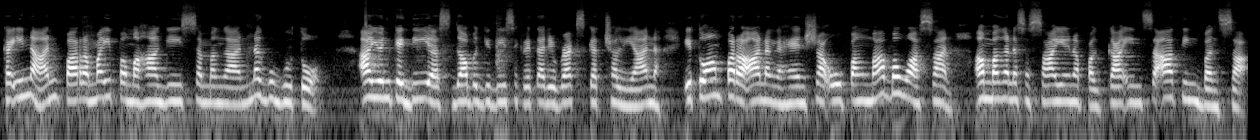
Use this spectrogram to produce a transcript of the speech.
kainan para maipamahagi sa mga nagugutom. Ayon kay DSWD Secretary Rex Gatchalian, ito ang paraan ng ahensya upang mabawasan ang mga nasasayang na pagkain sa ating bansa.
